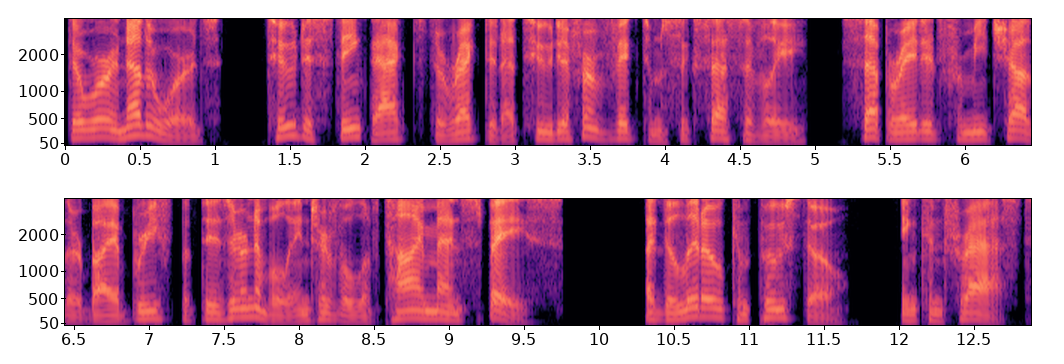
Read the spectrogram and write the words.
There were, in other words, two distinct acts directed at two different victims successively, separated from each other by a brief but discernible interval of time and space. A delito compuesto, in contrast,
